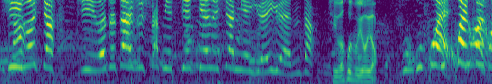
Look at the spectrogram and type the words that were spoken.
企鹅像。企鹅的蛋是上面尖尖的，下面圆圆的。企鹅会不会游泳？不会，会会会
